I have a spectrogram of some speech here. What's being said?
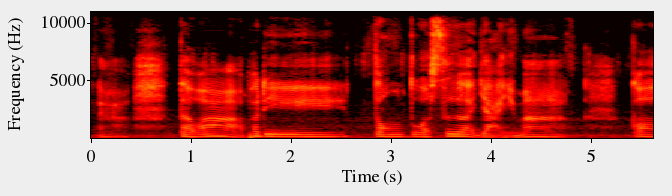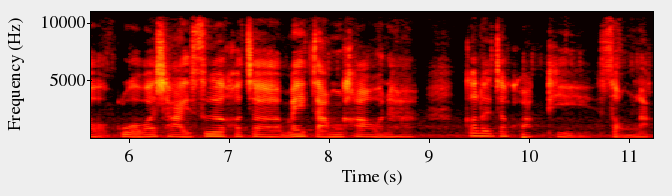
ๆนะคะ แต่ว่าพอดีตรงตัวเสื้อใหญ่มาก ก็กลัวว่าชายเสื้อเขาจะไม่จำเข้านะคะ ก็เลยจะควักทีสองหลัก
